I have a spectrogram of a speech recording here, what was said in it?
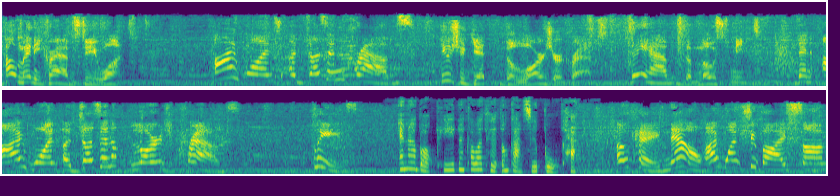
How many crabs do you want? I want a dozen crabs. You should get the larger crabs. They have the most meat. Then I want a dozen large crabs. Please. แอนนาบอกพีทนะคะว่าเธอต้องการซื้อปูค่ะ Okay, now I want to buy some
